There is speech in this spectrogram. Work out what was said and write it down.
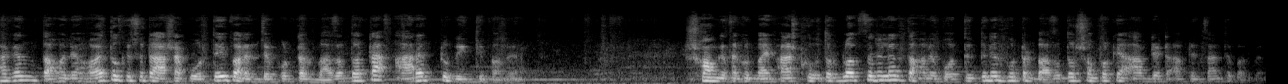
থাকেন, তাহলে হয়তো কিছুটা আশা করতেই পারেন যে ভুট্টার বাজার দরটা আর একটু বৃদ্ধি পাবে। সঙ্গে থাকুন মাই ফার্স্ট কবুতর ব্লগ চ্যানেলের তাহলে প্রত্যেক দিনের ভোটার বাজার সম্পর্কে আপডেট আপনি জানতে পারবেন।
